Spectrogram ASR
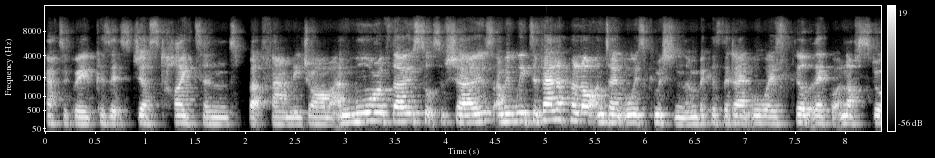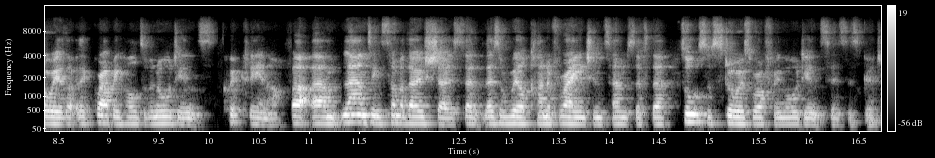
category because it's just heightened but family drama and more of those sorts of shows. I mean, we develop a lot and don't always commission them because they don't always feel that they've got enough story or that they're grabbing hold of an audience quickly enough. But um, landing some of those shows so that there's a real kind of range in terms of the sorts of stories we're offering audiences is good.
